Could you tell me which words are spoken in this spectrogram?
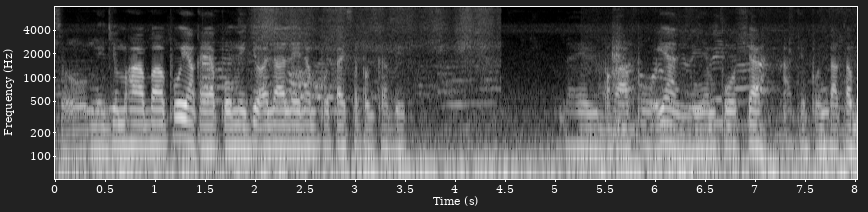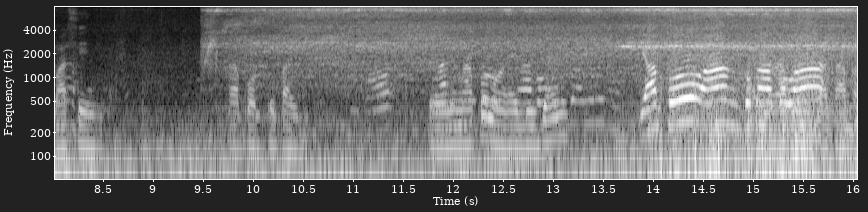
So, medyo mahaba po yan, kaya po medyo alalay lang po tayo sa pagkabit. Dahil baka po yan, yan po siya. Atin pong tatabasin. Sa 45. So, yun nga po mga kaibigan. Yan po ang gumagawa po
